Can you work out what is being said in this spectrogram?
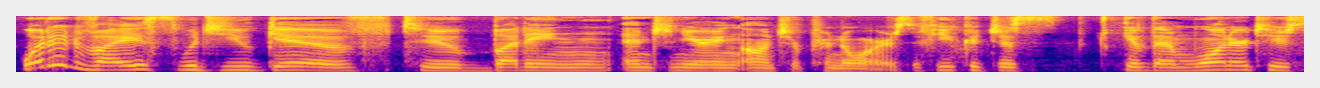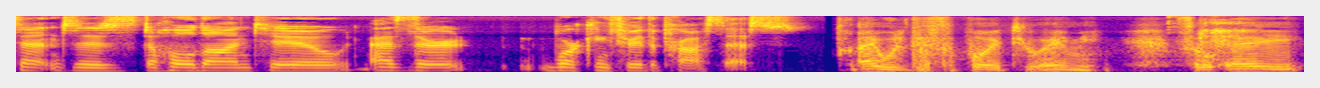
what advice would you give to budding engineering entrepreneurs? If you could just give them one or two sentences to hold on to as they're working through the process. I will disappoint you, Amy. So, A,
